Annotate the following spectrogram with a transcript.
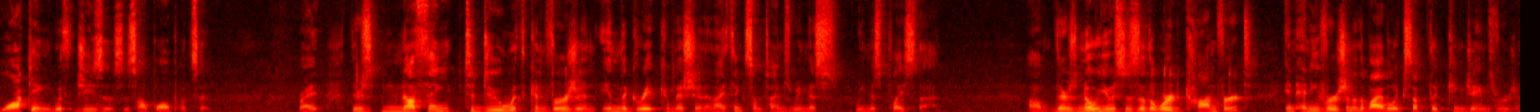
Walking with Jesus is how Paul puts it. Right? There's nothing to do with conversion in the Great Commission, and I think sometimes we miss we misplace that. Um, there's no uses of the word convert in any version of the Bible except the King James Version.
